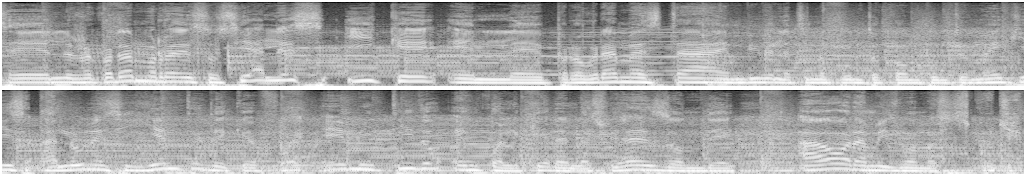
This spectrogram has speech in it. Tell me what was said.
Se les recordamos redes sociales y que el eh, programa está en vivelatino.com.mx al lunes siguiente de que fue emitido en cualquiera de las ciudades donde ahora mismo nos escuchen.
